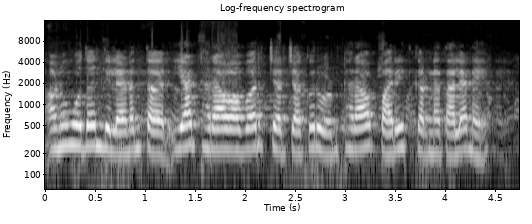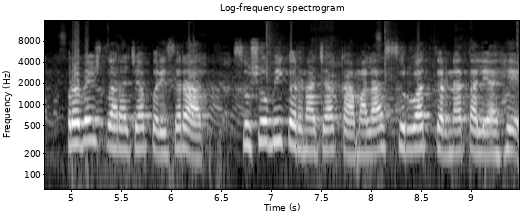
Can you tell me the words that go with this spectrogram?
अनुमोदन दिल्यानंतर या ठरावावर चर्चा करून ठराव पारित करण्यात आल्याने प्रवेशद्वाराच्या परिसरात सुशोभीकरणाच्या कामाला सुरुवात करण्यात आली आहे.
